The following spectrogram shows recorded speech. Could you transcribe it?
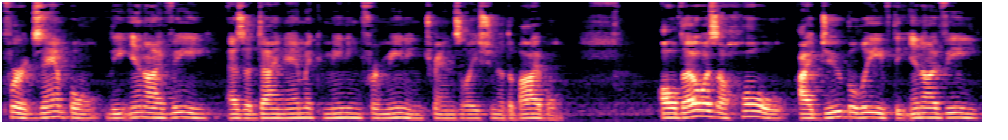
For example, the NIV as a dynamic meaning for meaning translation of the Bible. Although as a whole, I do believe the NIV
